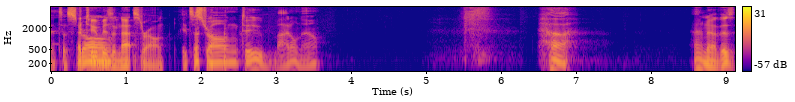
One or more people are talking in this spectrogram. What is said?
It's a That strong. tube isn't that strong. It's a strong tube. I don't know. Huh. I don't know. This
